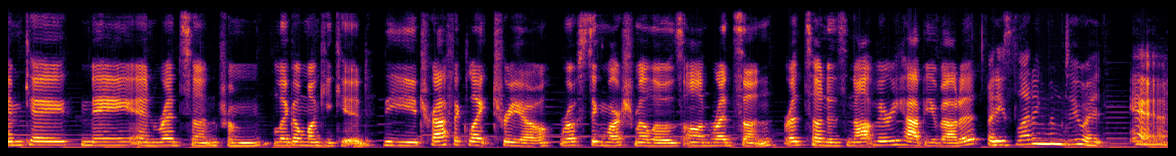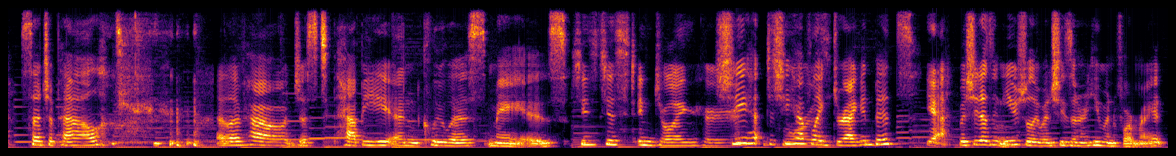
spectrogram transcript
MK, Mei, and Red Son from Lego Monkie Kid, the traffic light trio roasting marshmallows on Red Son. Red Son is not very happy about it. But he's letting them do it. Yeah. Such a pal. I love how just happy and clueless Mei is. She's just enjoying her. She does she have like dragon bits? Yeah. But she doesn't usually when she's in her human form, right?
